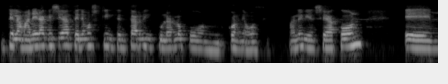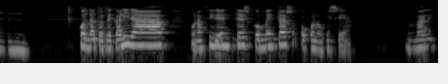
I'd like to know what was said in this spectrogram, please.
de la manera que sea, tenemos que intentar vincularlo con, negocio, ¿vale? Bien sea con, em, con datos de calidad, con accidentes, con ventas o con lo que sea, ¿vale?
